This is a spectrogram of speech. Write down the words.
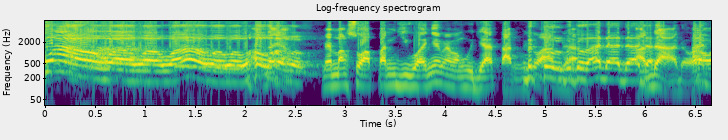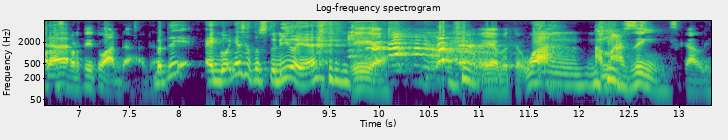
Wow, wow, wow, wow, wow, wow, wow, wow. memang suapan jiwanya memang hujatan. Itu Betul, ada. betul, ada, ada, ada. Ada, ada. Orang-orang seperti itu ada. ada. Berarti egonya satu studio ya? iya. Iya betul. Wah, Hmm. amazing sekali.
